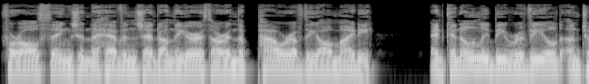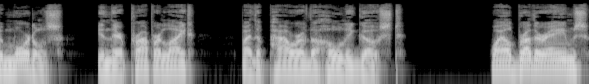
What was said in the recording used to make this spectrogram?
for all things in the heavens and on the earth are in the power of the Almighty, and can only be revealed unto mortals in their proper light by the power of the Holy Ghost. While Brother Ames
